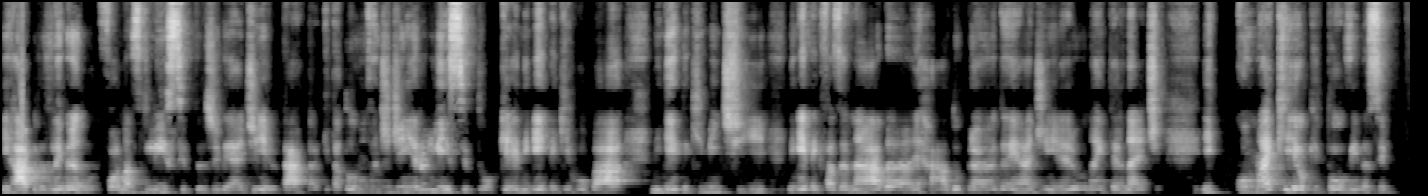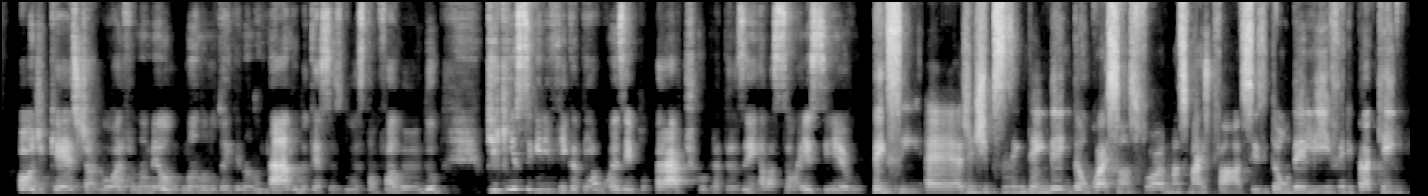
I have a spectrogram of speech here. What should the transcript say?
e rápidas. Lembrando, formas lícitas de ganhar dinheiro, tá? Aqui tá todo mundo falando de dinheiro lícito, ok? Ninguém tem que roubar, ninguém tem que mentir, ninguém tem que fazer nada errado para ganhar dinheiro na internet. E como é que eu que tô ouvindo esse podcast agora, falando, meu, mano, não tô entendendo nada do que essas duas estão falando. O que, que isso significa? Tem algum exemplo prático para trazer em relação a esse erro? Tem sim. É, a gente precisa entender, então, quais são as formas mais fáceis. Então, o delivery, para quem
